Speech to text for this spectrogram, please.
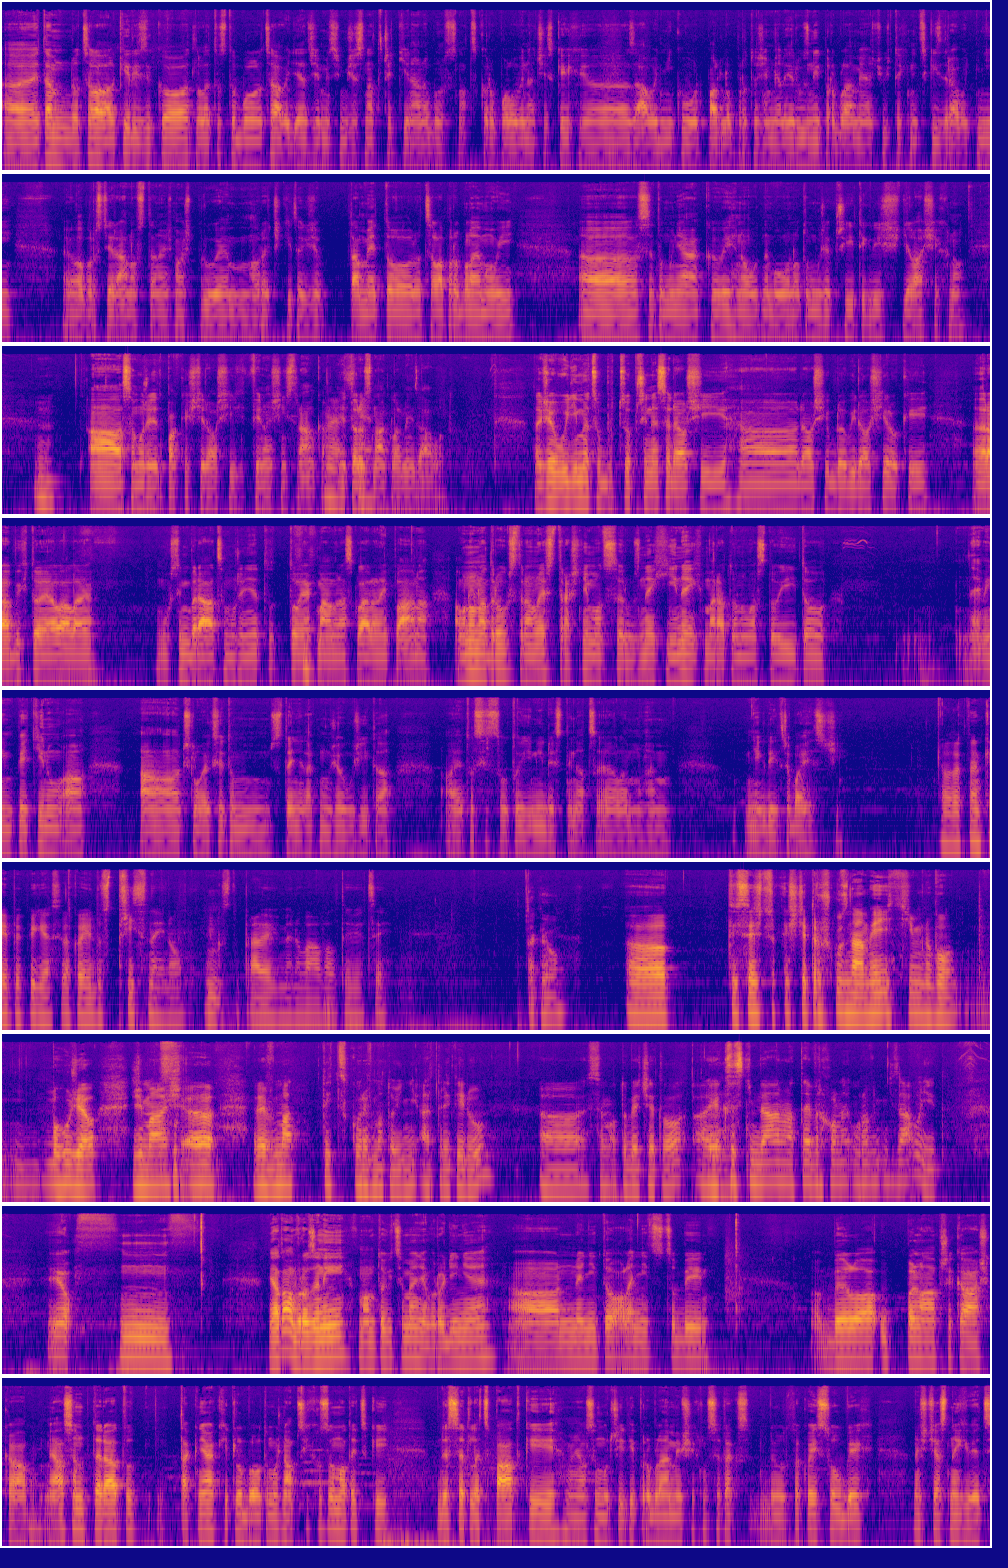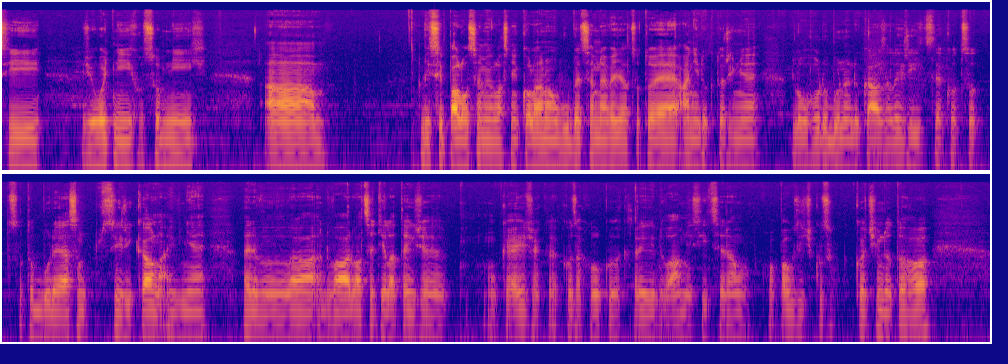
Eh, Je tam docela velký riziko, letos to bylo docela vidět, že myslím, že snad třetina nebo snad skoro polovina českých eh, závodníků odpadlo, protože měli různé problémy, ať už technický, zdravotní, jo, prostě ráno vstaneš, máš průjem, horečky, takže tam je to docela problémový eh, se tomu nějak vyhnout, nebo ono to může přijít, i když děláš všechno. Hmm. A samozřejmě pak ještě další finanční stránka. No, je to jasně. dost nákladný závod. Takže uvidíme, co, co přinese další, další období, další roky. Rád bych to jel, ale musím brát samozřejmě to, to jak máme naskládaný plán. A, a ono na druhou stranu je strašně moc různých jiných maratonů a stojí to, nevím, pětinu a, a člověk si to stejně tak může užít a, a je to, si- jsou to jiné destinace, ale mnohem někdy třeba i hezčí. No, tak ten Cape Epic je asi takový dost přísný, no. Hmm. Jak jsi to právě vyjmenovával ty věci. Tak jo. Uh, ty jsi ještě trošku známý tím, nebo bohužel, že máš uh, revmaticko-revmatoidní artritidu. Uh, jsem o tobě četl. A jak se s tím dá na té vrcholné úrovni závodit? Jo. Hmm. Já tam mám vrozený, mám to víceméně v rodině a není to ale nic, co by byla úplná překážka. Já jsem teda to tak nějak chytl, bylo to možná psychosomatický, 10 let zpátky, měl jsem určitý problémy, všechno se tak, byl to takový souběh nešťastných věcí, životních, osobních a vysypalo se mi vlastně koleno, vůbec jsem nevěděl, co to je, ani doktoři mě dlouhou dobu nedokázali říct, jako co, co to bude. Já jsem si říkal naivně ve dva- 22 letech, že OK, že jako za chvilku, který dva měsíce dám pauzičku, skočím do toho.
